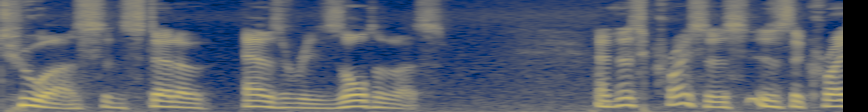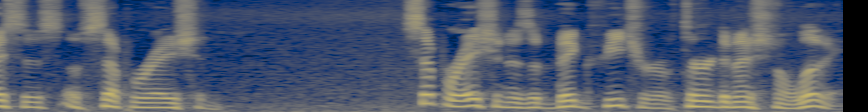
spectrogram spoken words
to us instead of as a result of us. And this crisis is the crisis of separation. Separation is a big feature of third dimensional living.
